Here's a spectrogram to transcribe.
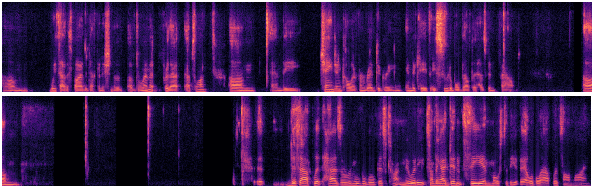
um, we satisfy the definition of, of the limit for that epsilon. Um, and the change in color from red to green indicates a suitable delta has been found. Um, this applet has a removable discontinuity, something I didn't see in most of the available applets online,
